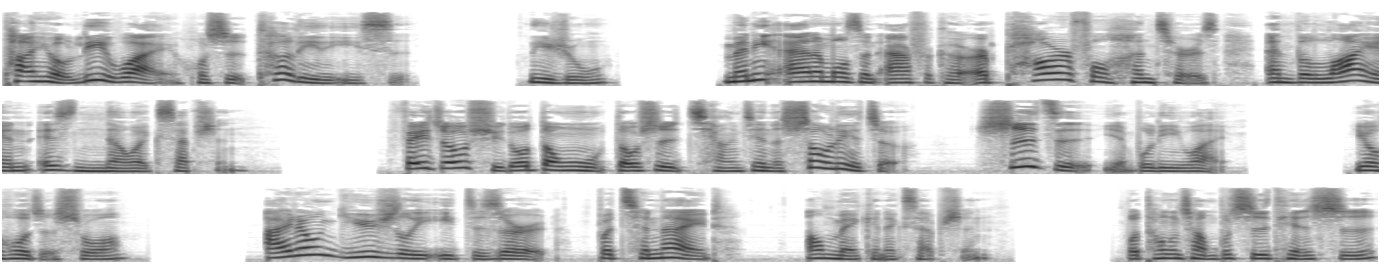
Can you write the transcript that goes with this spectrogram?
它有例外或是特例的意思。例如，Many animals in Africa are powerful hunters, and the lion is no exception。非洲许多动物都是强健的狩猎者，狮子也不例外。又或者说，I don't usually eat dessert, but tonight I'll make an exception。 我通常不吃甜食，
